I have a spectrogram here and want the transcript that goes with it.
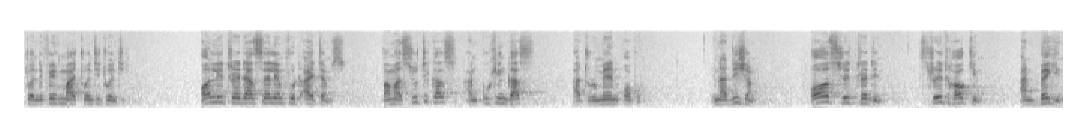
25 March 2020. Only traders selling food items, pharmaceuticals, and cooking gas are to remain open. In addition, all street trading, street hawking, and begging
